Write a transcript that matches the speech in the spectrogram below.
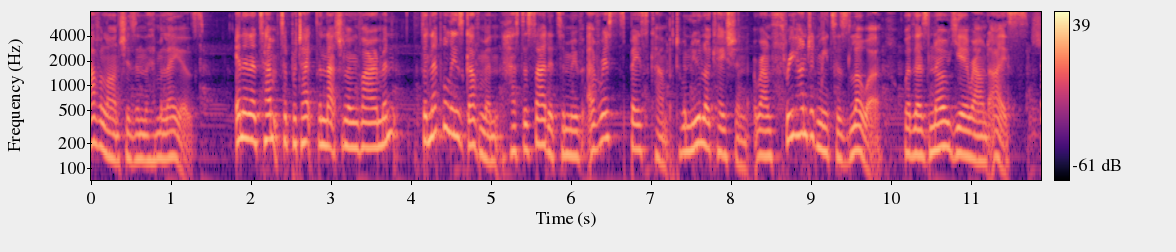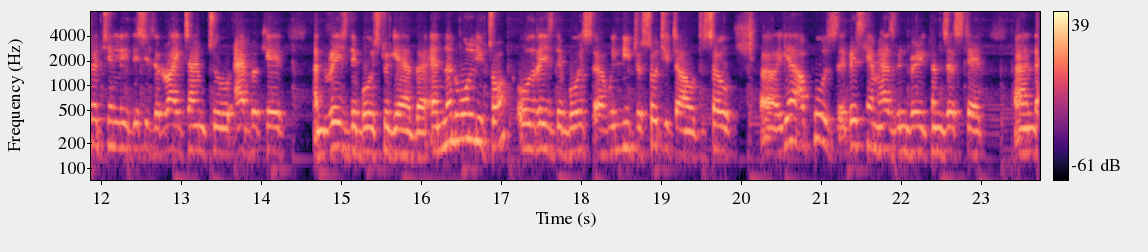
avalanches in the Himalayas. In an attempt to protect the natural environment, the Nepalese government has decided to move Everest's base camp to a new location around 300 meters lower where there's no year round ice. Certainly, this is the right time to advocate and raise the voice together and not only talk or raise the voice uh, we need to sort it out so uh, yeah of course base camp has been very congested and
